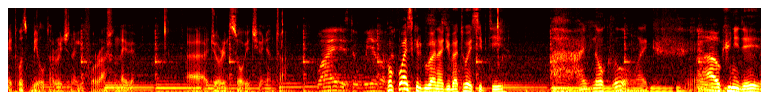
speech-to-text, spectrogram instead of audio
It was built originally for Russian Navy uh, during Soviet Union time. Pourquoi est-ce que le gouvernail du bateau est si petit. Like, Ah, aucune idée.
